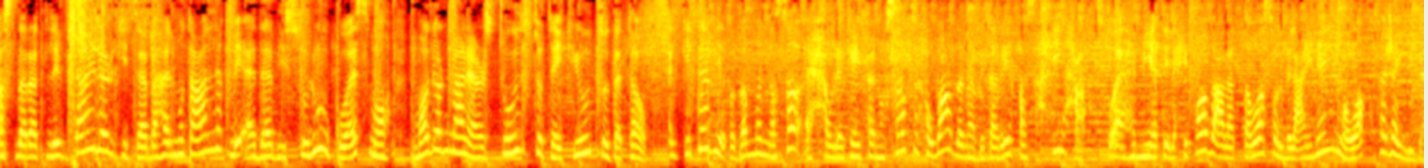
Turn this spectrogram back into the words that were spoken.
أصدرت ليف تايلر كتابها المتعلق بآداب السلوك واسمه Modern Manners Tools to Take You to the Top. الكتاب يتضمن نصائح حول كيف نصافح بعضنا بطريقة صحيحة وأهمية الحفاظ على التواصل بالعينين ووقفة جيدة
